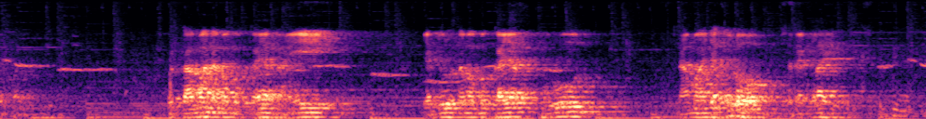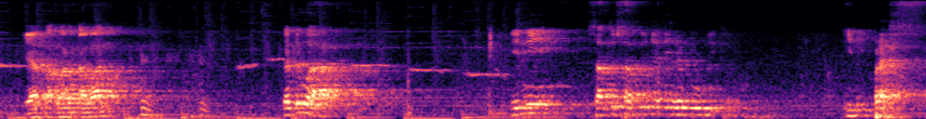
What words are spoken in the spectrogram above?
Bapak. Pertama nama Bengkaya naik. Yang dulu nama Bengkaya turun. Nama aja dulu sedang lain. Ya Pak wartawan. Kedua ini satu-satunya di Republik impres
